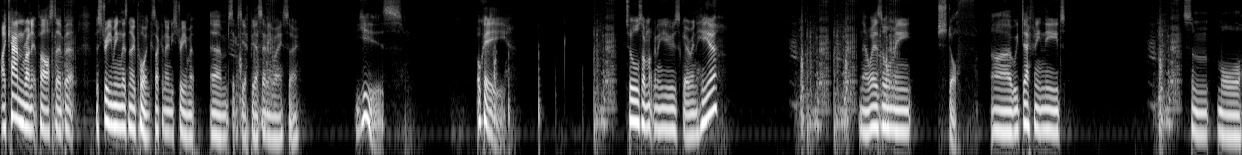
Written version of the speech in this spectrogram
I can run it faster, but for streaming, there's no point because I can only stream at um, 60 FPS anyway, so... Yes. Okay. Tools I'm not going to use go in here. Now, where's all me stuff? Uh, we definitely need some more.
